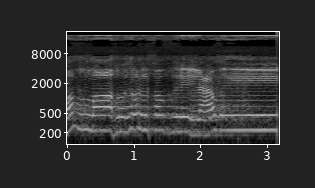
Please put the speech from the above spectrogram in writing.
والله ذو الفضل العظيم.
